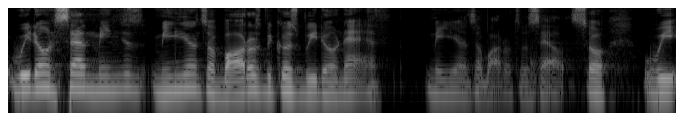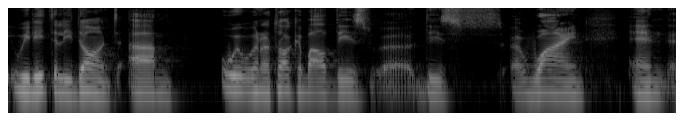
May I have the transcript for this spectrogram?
we don't sell millions millions of bottles because we don't have millions of bottles to sell. So we we literally don't. Um We're going to talk about this uh, this uh, wine and uh,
